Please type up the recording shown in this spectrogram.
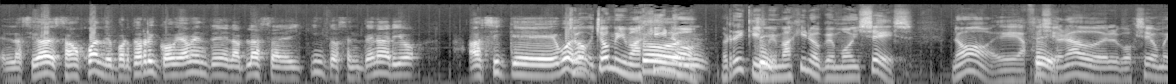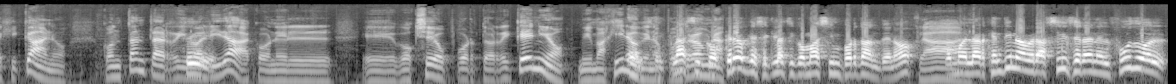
en la ciudad de San Juan de Puerto Rico, obviamente, en la plaza del quinto centenario. Así que, bueno. Yo, me imagino, Ricky, me imagino que Moisés, ¿no? Eh, aficionado del boxeo mexicano, con tanta rivalidad con el eh, boxeo puertorriqueño, me imagino que nos clásico, Creo que es el clásico más importante, ¿no? Como el Argentina-Brasil será en el fútbol,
